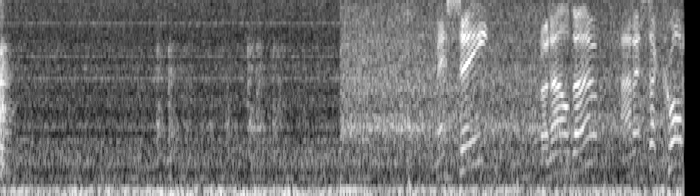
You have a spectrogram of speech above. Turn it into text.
is. The Messi. Ronaldo. And it's a quality pass.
